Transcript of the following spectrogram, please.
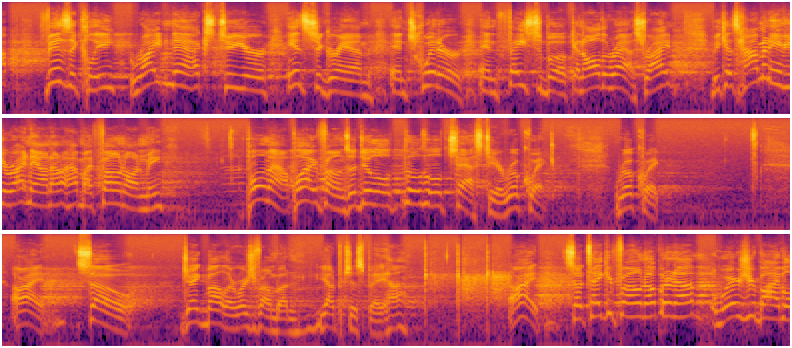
app physically right next to your Instagram and Twitter and Facebook and all the rest, right? Because how many of you right now, and I don't have my phone on me, pull them out, pull out your phones. I'll do a little, little, little test here, real quick. Real quick. All right, so Jake Butler, where's your phone, bud? You got to participate, huh? All right, so take your phone, open it up. Where's your Bible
